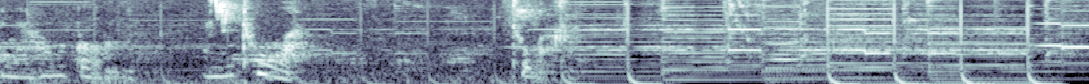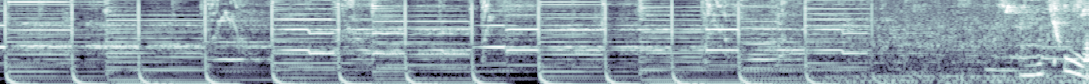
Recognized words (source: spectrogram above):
คณะฮ่องกง อันนี้ถั่ว ถั่วค่ะันนี้ถั่ว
